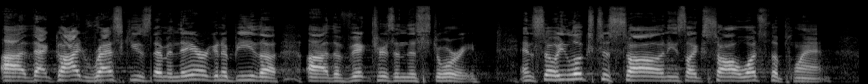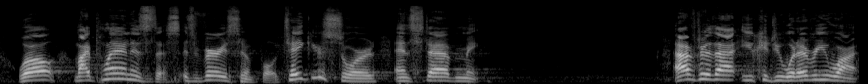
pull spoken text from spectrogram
uh, that God rescues them, and they are going to be the, uh, the victors in this story. And so he looks to Saul and he's like, Saul, what's the plan? Well, my plan is this it's very simple. Take your sword and stab me. After that, you can do whatever you want.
